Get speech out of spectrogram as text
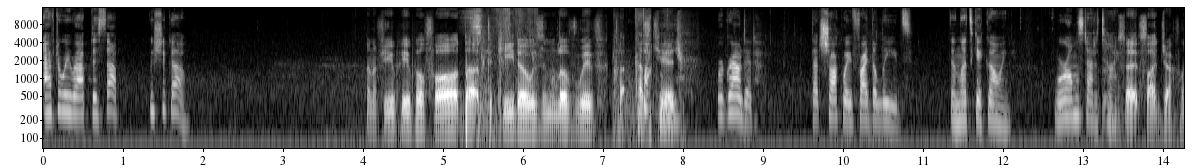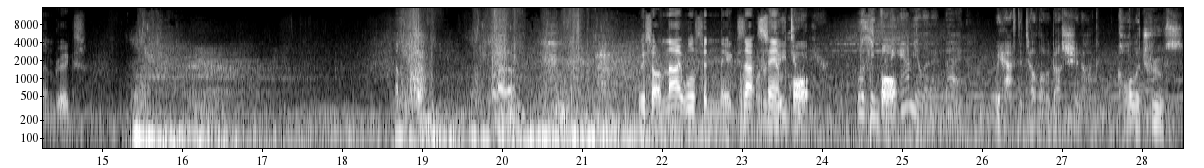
After we wrap this up, we should go. And a few people thought that Takeda was in love with Cla- Cassie Fuck me. We're grounded. That shockwave fried the leads. Then let's get going. We're almost out of time. So it's like Jacqueline Briggs. We saw Nightwolf in the exact What are same they doing here? Looking spot. for the amulet, I bet. We have to tell them about Shinnok. Call a truce.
